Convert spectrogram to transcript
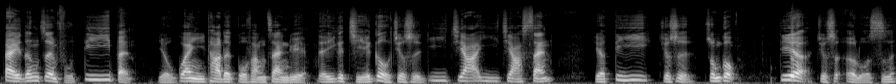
拜登政府第一本有关于他的国防战略的一个结构，就是一加一加三，要第一就是中共。第二就是俄罗斯，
